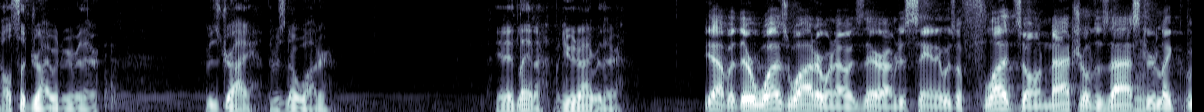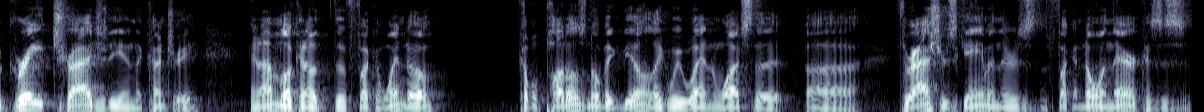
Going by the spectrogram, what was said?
Also dry when we were there. It was dry. There was no water. In Atlanta, when you and I were there. Yeah, but there was water when I was there. I'm just saying it was a flood zone, natural disaster, like a great tragedy in the country. And I'm looking out the fucking window, couple puddles, no big deal. Like we went and watched the uh, Thrashers game, and there's fucking no one there because it's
